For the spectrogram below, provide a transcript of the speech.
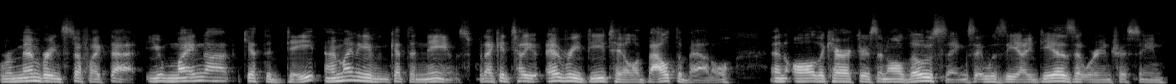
remembering stuff like that. You might not get the date, I might even get the names, but I could tell you every detail about the battle and all the characters and all those things. It was the ideas that were interesting,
